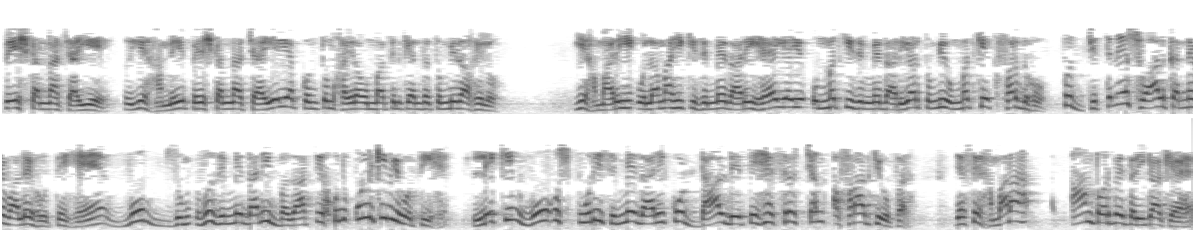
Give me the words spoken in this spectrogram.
پیش کرنا چاہیے، تو یہ ہمیں پیش کرنا چاہیے یا کن تم خیر امتن کے اندر تم بھی داخل ہو؟ یہ ہماری علماء ہی کی ذمہ داری ہے یا یہ امت کی ذمہ داری ہے اور تم بھی امت کے ایک فرد ہو؟ تو جتنے سوال کرنے والے ہوتے ہیں، وہ وہ ذمہ داری بذات خود ان کی بھی ہوتی ہے۔ لیکن وہ اس پوری ذمہ داری کو ڈال دیتے ہیں صرف چند افراد کے اوپر۔ جیسے ہمارا عام طور پہ طریقہ کیا ہے؟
